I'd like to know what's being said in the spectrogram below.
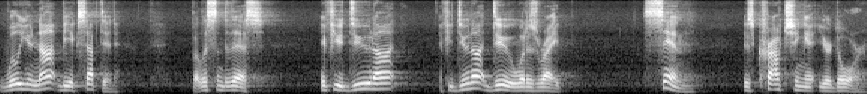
will you not be accepted? But listen to this. If you do not if you do not do what is right, sin is crouching at your door.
